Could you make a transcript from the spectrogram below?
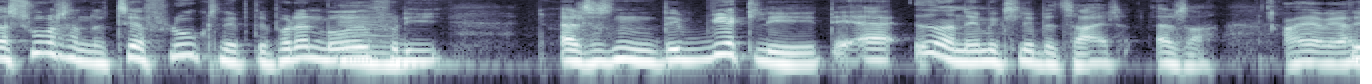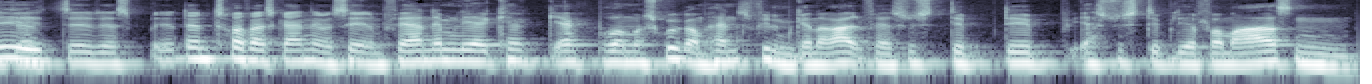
ressourcerne til at flueknippe det på den måde, mm. fordi, altså sådan, det er virkelig, det er eddernemme klippet tight, altså. Ej, jeg, jeg, Det- det, det, det, den tror jeg faktisk gerne, jeg vil se den. For jeg, nemlig, jeg, kan, jeg bryder mig sgu ikke om hans film generelt, for jeg synes, det, det, jeg synes, det bliver for meget sådan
